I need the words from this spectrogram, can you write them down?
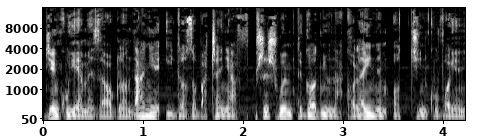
Dziękujemy za oglądanie i do zobaczenia w przyszłym tygodniu na kolejnym odcinku Wojen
